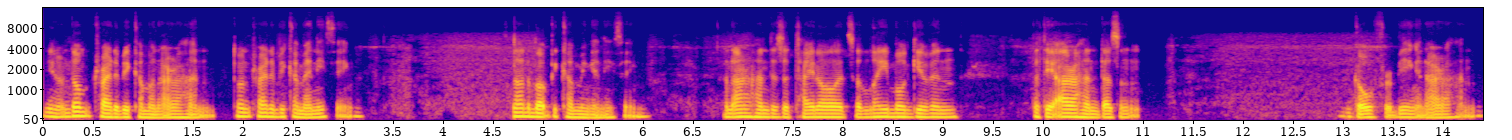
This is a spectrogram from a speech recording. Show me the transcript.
you know, don't try to become an arahant. Don't try to become anything. It's not about becoming anything. An arahant is a title. It's a label given, but the arahant doesn't go for being an arahant.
